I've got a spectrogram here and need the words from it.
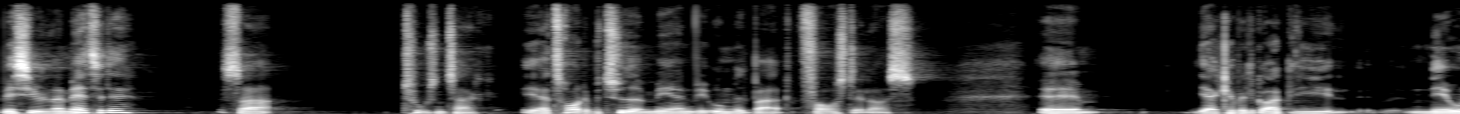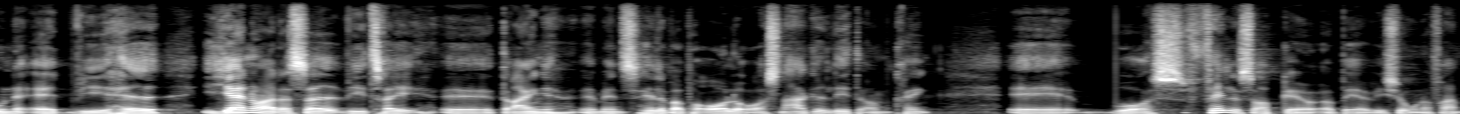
hvis I vil være med til det, så tusind tak. Jeg tror, det betyder mere, end vi umiddelbart forestiller os. Øh, jeg kan vel godt lige nævne, at vi havde i januar, der sad vi tre øh, drenge, øh, mens Helle var på overlov, og snakkede lidt omkring øh, vores fælles opgave at bære visioner frem.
